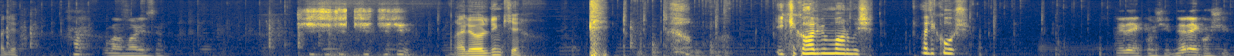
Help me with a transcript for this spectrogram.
Ali? Ulan var ya sen. Ali öldün ki. İki kalbim varmış. Ali koş. Nereye koşayım? Nereye koşayım?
